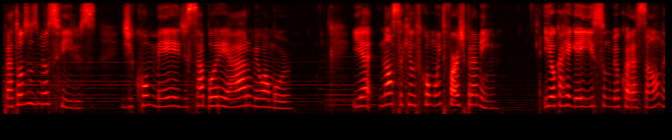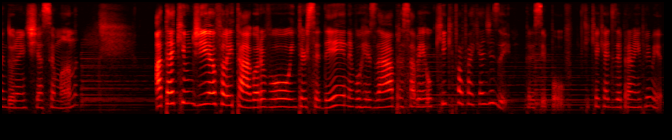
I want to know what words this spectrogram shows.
para todos os meus filhos. De comer, de saborear o meu amor. E, nossa, aquilo ficou muito forte para mim. E eu carreguei isso no meu coração né, durante a semana. Até que um dia eu falei, tá, agora eu vou interceder, né, vou rezar para saber o que que papai quer dizer para esse povo. O que que quer dizer para mim primeiro.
